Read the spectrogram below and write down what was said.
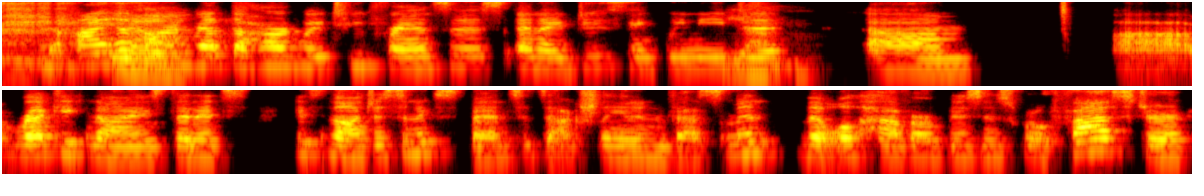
I have Yeah. learned that the hard way too, Frances, and I do think we need Yeah. to um uh recognize that it's it's not just an expense, it's actually an investment that will have our business grow faster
